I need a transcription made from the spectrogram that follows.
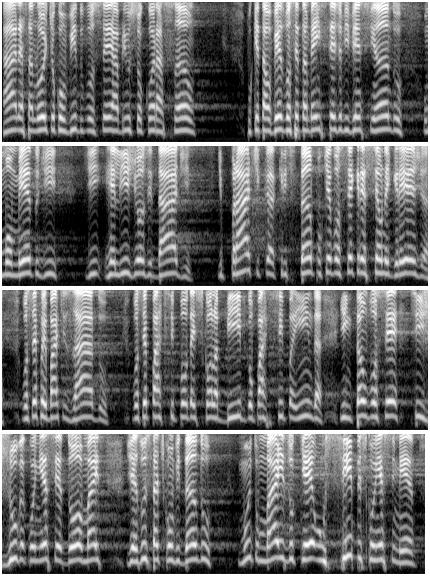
Ah, nessa noite eu convido você a abrir o seu coração, porque talvez você também esteja vivenciando um momento de, de religiosidade, de prática cristã, porque você cresceu na igreja, você foi batizado, você participou da escola bíblica, ou participa ainda, e então você se julga conhecedor, mas Jesus está te convidando muito mais do que o simples conhecimento,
